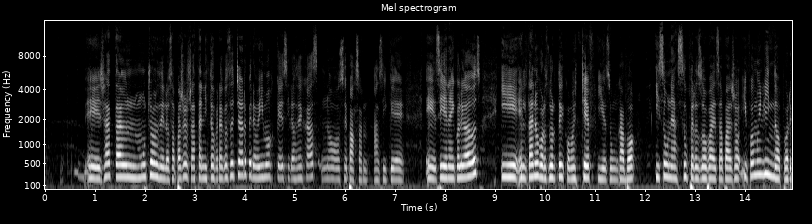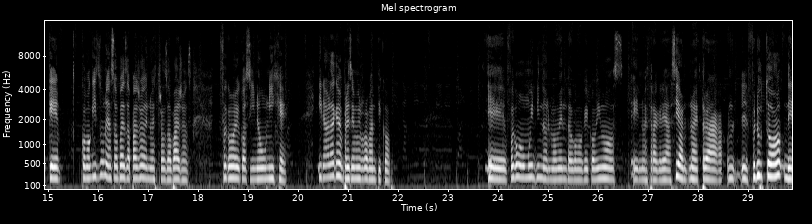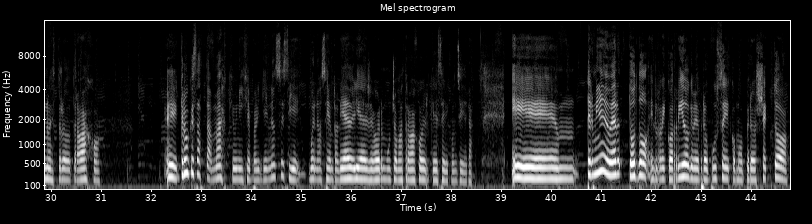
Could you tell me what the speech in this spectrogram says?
ya están muchos de los zapallos ya están listos para cosechar, pero vimos que si los dejas no se pasan, así que siguen ahí colgados. Y el Tano, por suerte, como es chef y es un capo, hizo una super sopa de zapallo y fue muy lindo porque como que hizo una sopa de zapallo de nuestros zapallos. Fue como que cocinó un hije. Y la verdad que me pareció muy romántico. Eh, fue como muy lindo el momento, como que comimos eh, nuestra creación, nuestra el fruto de nuestro trabajo. Eh, creo que es hasta más que un hije, porque no sé si, bueno, si en realidad debería de llevar mucho más trabajo del que se le considera. Eh, terminé de ver todo el recorrido que me propuse como proyecto,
